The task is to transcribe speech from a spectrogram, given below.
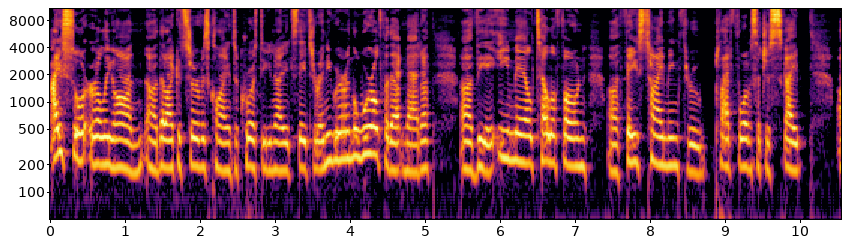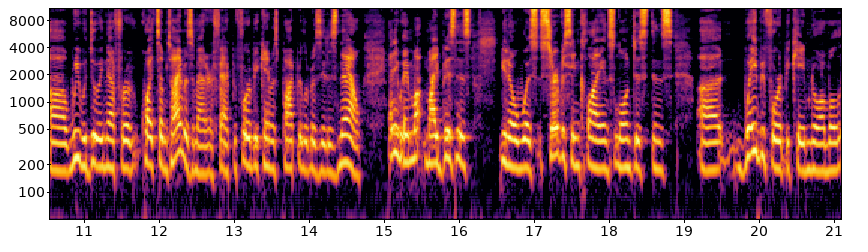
I saw early on uh, that I could service clients across the United States or anywhere in the world for that matter uh, via email, telephone, uh, FaceTiming through platforms such as Skype. Uh, we were doing that for quite some time, as a matter of fact, before it became as popular as it is now. Anyway, my, my business, you know, was servicing clients long distance uh, way before it became normal.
